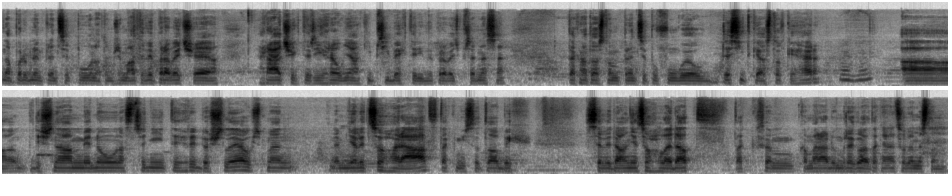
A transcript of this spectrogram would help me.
na podobném principu, na tom, že máte vypravěče a hráče, kteří hrajou nějaký příběh, který vypravěč přednese, tak na to tom principu fungují desítky a stovky her. Mm-hmm. A když nám jednou na střední ty hry došly a už jsme neměli co hrát, tak místo toho, abych se vydal něco hledat, tak jsem kamarádům řekl, tak já něco vymyslím.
